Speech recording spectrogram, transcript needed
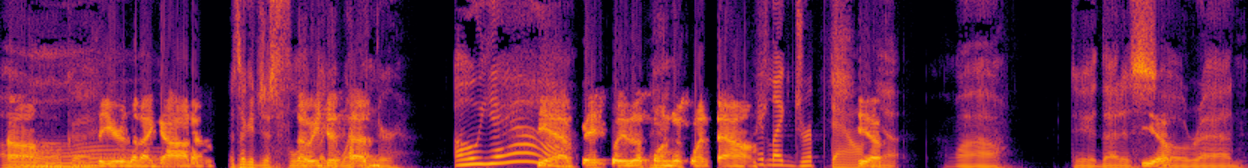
Oh, um, okay. the year that I got him. It's like it just flipped, he like it just went had- under. Oh yeah. Yeah, basically this one just went down. It like dripped down. Yeah. Yeah. Wow, dude, that is Yep. so rad.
